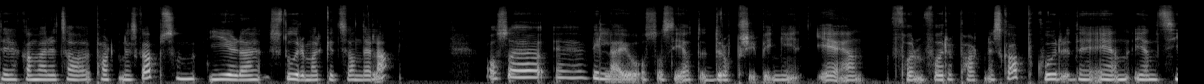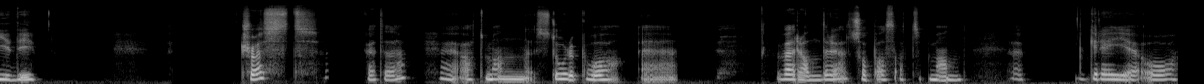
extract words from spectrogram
Det kan være et partnerskap som gir deg store markedsandeler. Og så eh, vil jeg jo også si at dropshipping er en form for partnerskap, hvor det er en gjensidig trust Hva heter det? Eh, at man stoler på eh, hverandre såpass at man eh, greier å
